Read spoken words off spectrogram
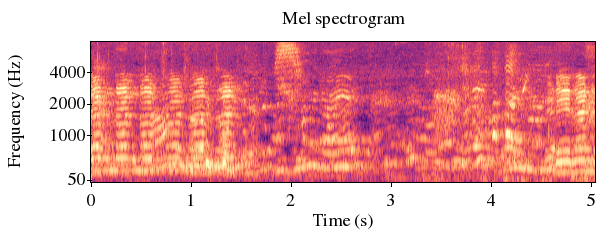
run run run run run run ready run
